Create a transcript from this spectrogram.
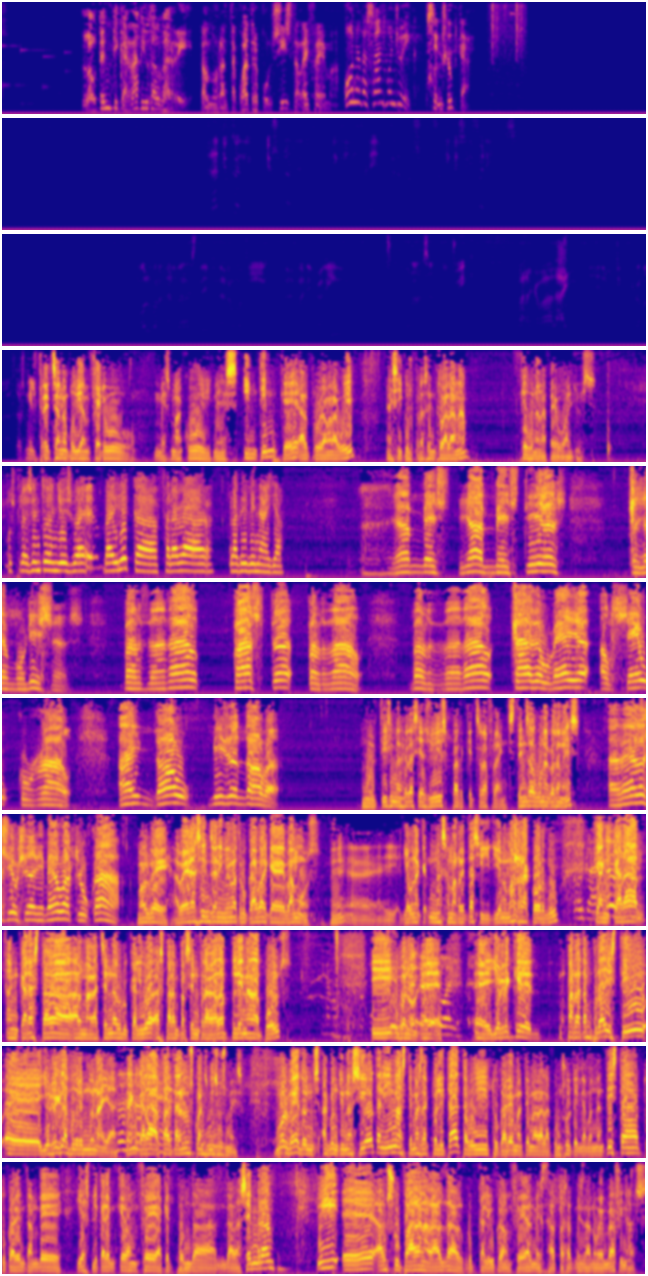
L'autèntica ràdio del barri, el 94.6 de la FM. Ona de Sants Montjuïc, sens dubte. Ràdio Caliu és una ràdio única i diferent per a persones úniques i diferents. Molt bona tarda, estem de nou aquí a Ràdio Caliu, a Ona de Sant Montjuïc, per acabar l'any, eh, l'últim programa del 2013 no podíem fer-ho més maco i més íntim que el programa d'avui, així que us presento a l'Anna, que donarà peu al Lluís. Us presento en Lluís Ba- Valle que farà la, la divinalla. Hi ha més, hi ha més ties que llamonisses. Per de dalt, pasta per dalt. Cada ovella al seu corral. Any nou, vida nova. Moltíssimes gràcies, Lluís, per aquests refranys. Tens alguna cosa més? A veure si us animeu a trucar. Molt bé, a veure si ens animem a trucar perquè, vamos, eh, eh, hi ha una, una samarreta, si jo no me'n recordo, que encara, encara està al magatzem de Grucaliu esperant per ser entregada plena de pols i, bueno, eh, eh, jo crec que per la temporada d'estiu eh, jo crec que la podrem donar ja eh? encara faltaran uns quants mesos més molt bé, doncs a continuació tenim els temes d'actualitat. Avui tocarem el tema de la consulta independentista tocarem també i explicarem què vam fer aquest pont de, de desembre i eh, el sopar de Nadal del grup Caliu que vam fer el, mes, el passat mes de novembre a finals.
